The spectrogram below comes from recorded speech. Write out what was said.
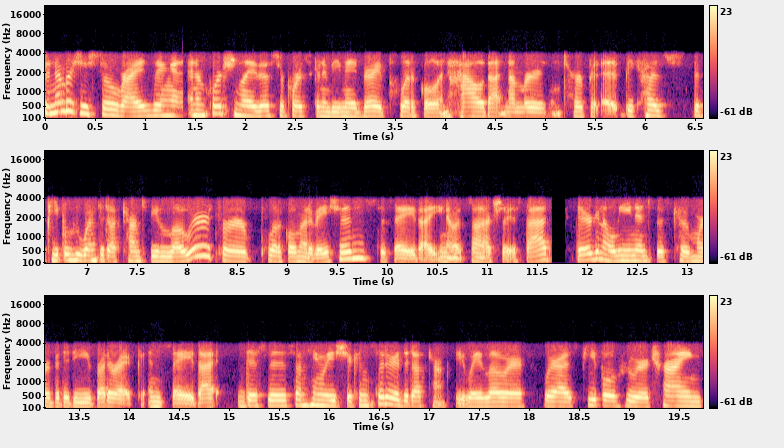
The numbers are still rising, and unfortunately, this report is going to be made very political in how that number is interpreted because the people who want the death count to be lower for political motivations to say that, you know, it's not actually as bad, they're going to lean into this comorbidity rhetoric and say that this is something we should consider the death count to be way lower. Whereas people who are trying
